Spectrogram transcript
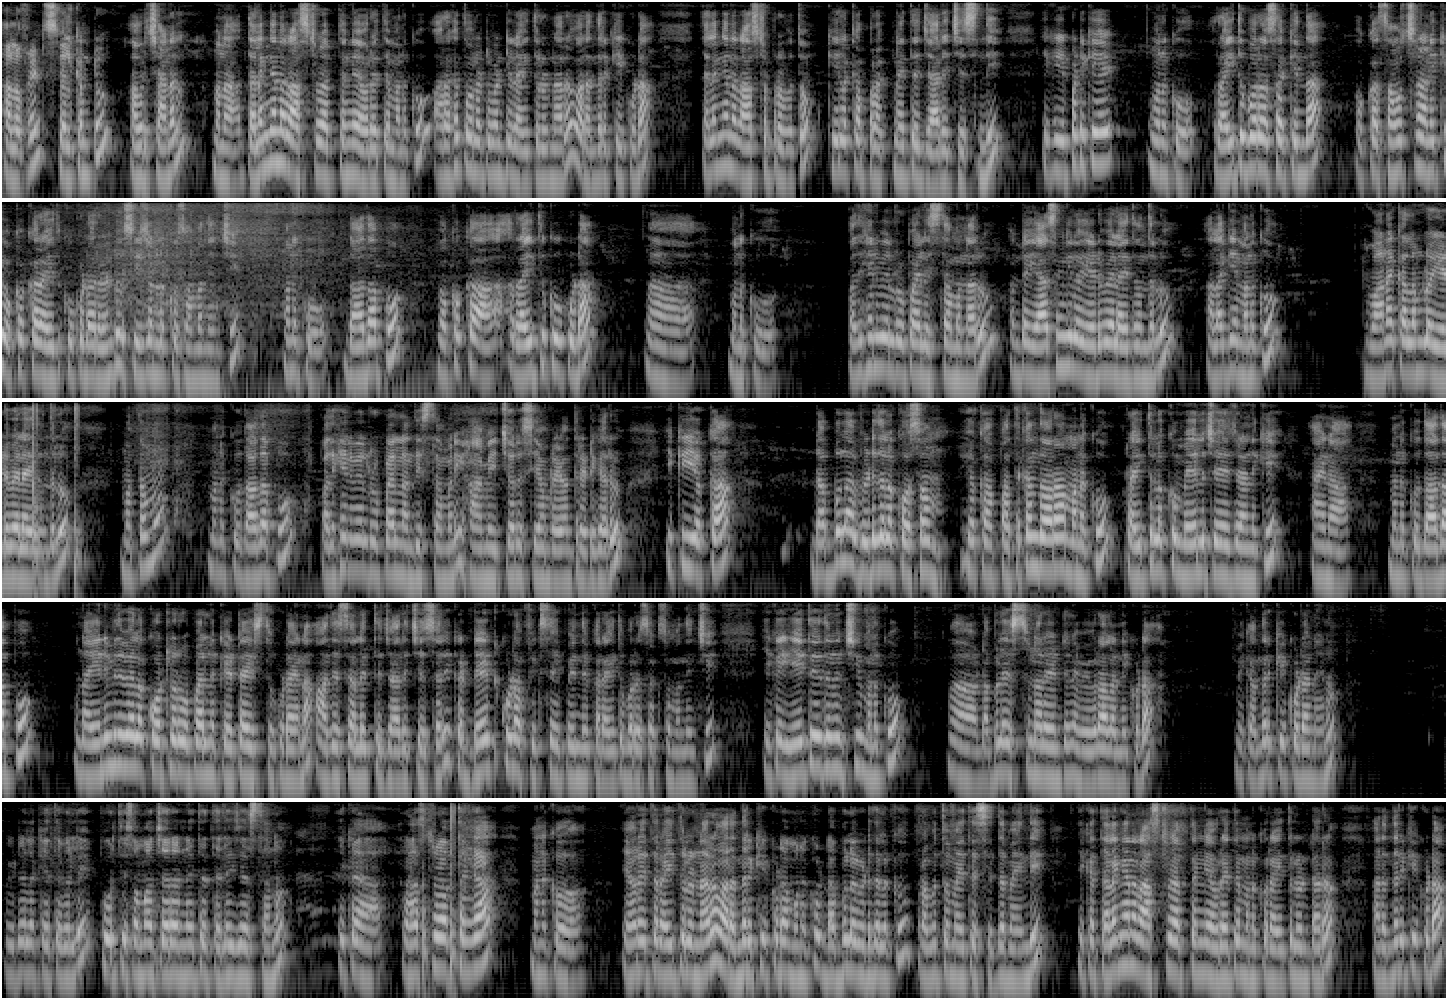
Hello friends welcome to our channel మన తెలంగాణ రాష్ట్ర వ్యాప్తంగా ఎవరైతే మనకు అర్హత ఉన్నటువంటి రైతులు ఉన్నారో వారందరికీ కూడా తెలంగాణ రాష్ట్ర ప్రభుత్వం కీలక ప్రకటన అయితే జారీ చేసింది. ఇక ఇప్పటికే మనకు రైతు భరోసా కింద ఒక సంవత్సరానికి ఒక్కొక్క రైతుకు కూడా రెండు సీజన్లకు సంబంధించి మనకు దాదాపు ఒక్కొక్క రైతుకు కూడా మనకు పదిహేను వేల రూపాయలు ఇస్తామన్నారు. అంటే యాసంగిలో ఏడు వేల ఐదు వందలు అలాగే మనకు వానాకాలంలో ఏడు వేల ఐదు వందలు మొత్తము మనకు దాదాపు పదిహేను వేల రూపాయలను అందిస్తామని హామీ ఇచ్చారు సీఎం రేవంత్ రెడ్డి గారు. ఇక ఈ యొక్క డబ్బుల విడుదల కోసం ఈ యొక్క పథకం ద్వారా మనకు రైతులకు మేలు చేయడానికి ఆయన మనకు దాదాపు నా ఎనిమిది వేల కోట్ల రూపాయలను కేటాయిస్తూ కూడా ఆయన ఆదేశాలు అయితే జారీ చేశారు. ఇక డేట్ కూడా ఫిక్స్ అయిపోయింది ఇక రైతు భరోసాకు సంబంధించి. ఇక ఏ తేదీ నుంచి మనకు డబ్బులు వేస్తున్నారు ఏంటనే వివరాలన్నీ కూడా మీకు అందరికీ కూడా నేను వీడియోలోకి అయితే వెళ్ళి పూర్తి సమాచారాన్ని అయితే తెలియజేస్తాను. ఇక రాష్ట్ర వ్యాప్తంగా మనకు ఎవరైతే రైతులు ఉన్నారో వారందరికీ కూడా మనకు డబ్బుల విడుదలకు ప్రభుత్వం అయితే సిద్ధమైంది. ఇక తెలంగాణ రాష్ట్ర వ్యాప్తంగా ఎవరైతే మనకు రైతులు ఉంటారో వారందరికీ కూడా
